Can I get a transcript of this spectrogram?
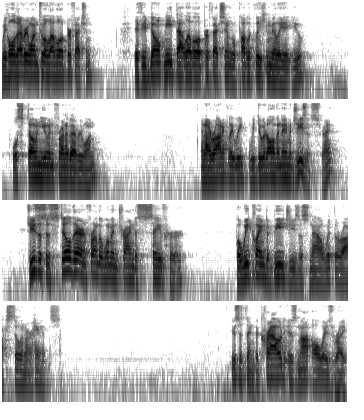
We hold everyone to a level of perfection. If you don't meet that level of perfection, we'll publicly humiliate you. We'll stone you in front of everyone. And ironically, we, we do it all in the name of Jesus, right? Jesus is still there in front of the woman trying to save her, but we claim to be Jesus now with the rock still in our hands. Here's the thing the crowd is not always right.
